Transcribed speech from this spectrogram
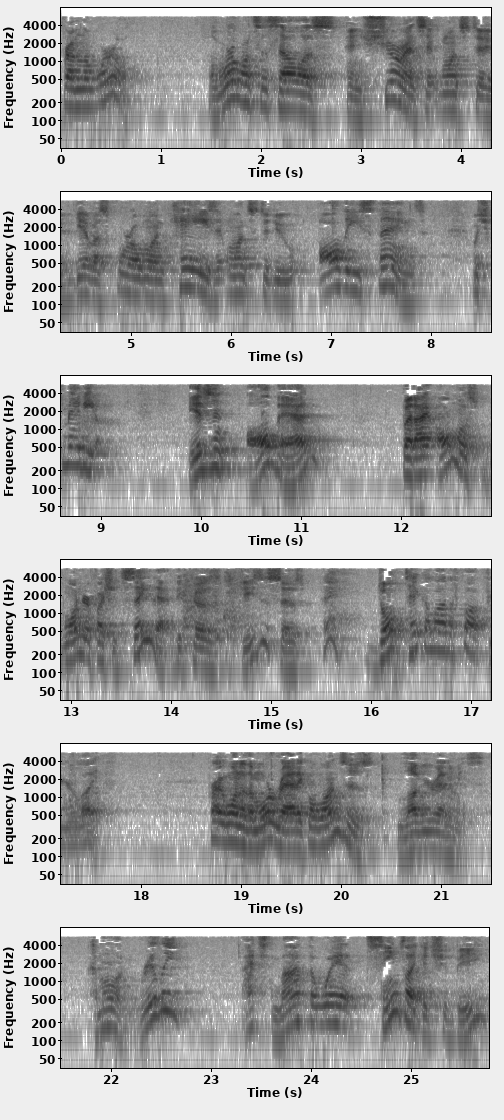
from the world. The world wants to sell us insurance. It wants to give us 401ks. It wants to do all these things, which maybe isn't all bad. But I almost wonder if I should say that because Jesus says, hey, don't take a lot of thought for your life. Probably one of the more radical ones is love your enemies. Come on, really? That's not the way it seems like it should be,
